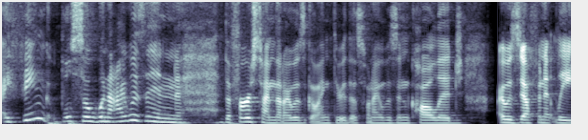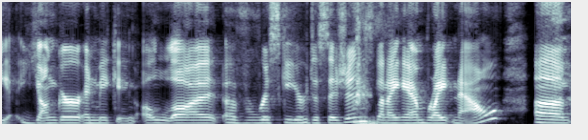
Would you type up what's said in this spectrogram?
I think, well, so when I was in the first time that I was going through this, when I was in college, I was definitely younger and making a lot of riskier decisions than I am right now. Um,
